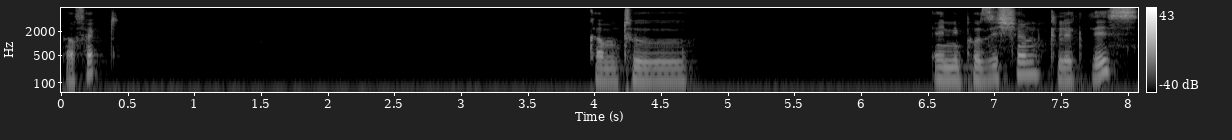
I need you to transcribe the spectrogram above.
Perfect. Come to any position click this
